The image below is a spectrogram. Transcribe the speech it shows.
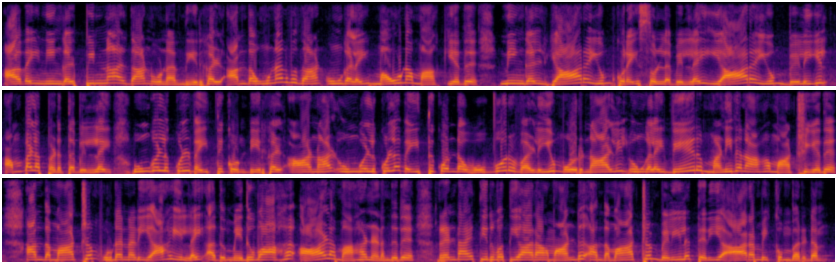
அதை நீங்கள் பின்னால் தான் உணர்ந்தீர்கள். அந்த உணர்வு தான் உங்களை மௌனமாக்கியது. நீங்கள் யாரையும் குறை சொல்லவில்லை யாரையும் வெளியில் அம்பலப்படுத்தவில்லை. உங்களுக்குள் வைத்து கொண்டீர்கள். ஆனால் உங்களுக்குள்ள வைத்து கொண்ட ஒவ்வொரு வழியும் ஒரு நாளில் உங்களை வேறு மனிதனாக மாற்றியது. அந்த மாற்றம் உடனடியாக இல்லை. அது மெதுவாக ஆழமாக நடந்தது. ரெண்டாயிரத்தி இருபத்தி ஆறாம் ஆண்டு அந்த மாற்றம் வெளியில் தெரிய ஆரம்பிக்கும் வருடம்.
